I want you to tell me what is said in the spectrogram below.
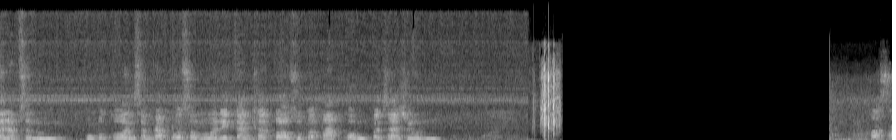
สนับสนุนอุปกรณ์สำหรับอสมในการคัดกรองสุขภาพของประชาชน ข้อเส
